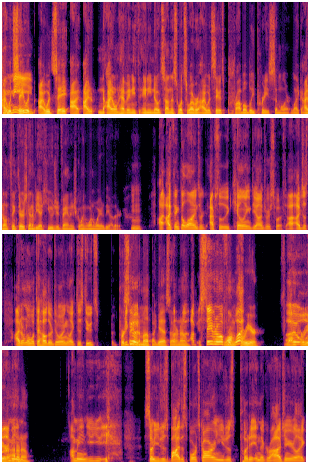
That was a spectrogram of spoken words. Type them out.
I would me, say would I would say I, I I don't have any any notes on this whatsoever. I would say it's probably pretty similar. Like I don't think there's going to be a huge advantage going one way or the other. Mm-hmm. I, I, think the Lions are absolutely killing D'Andre Swift. I, I, just I don't know what the hell they're doing. Like this dude's pretty saving good. Saving him up, I guess. I don't know. Uh, uh, saving him up long for what? Career. Long uh, career. I, mean, I, don't know. I mean, you, you so you just buy the sports car and you just put it in the garage and you're like,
